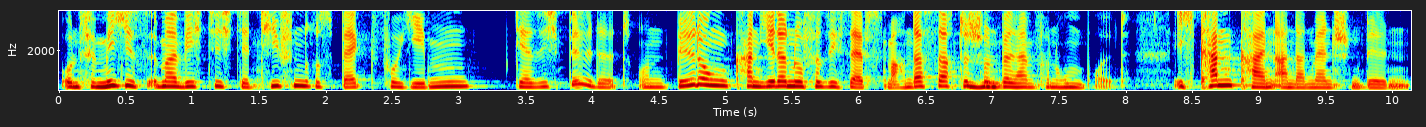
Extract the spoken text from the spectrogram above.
Und für mich ist immer wichtig der tiefen Respekt vor jedem, der sich bildet. Und Bildung kann jeder nur für sich selbst machen. Das sagte mhm. schon Wilhelm von Humboldt. Ich kann keinen anderen Menschen bilden.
